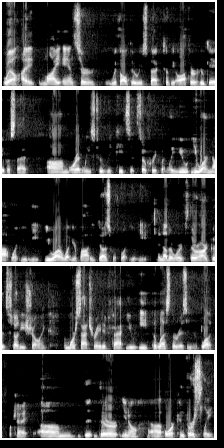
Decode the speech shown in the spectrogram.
Well, I my answer, with all due respect to the author who gave us that, um, or at least who repeats it so frequently, you you are not what you eat. You are what your body does with what you eat. In other words, there are good studies showing the more saturated fat you eat, the less there is in your blood. Okay. Um, there, you know, uh, or conversely,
